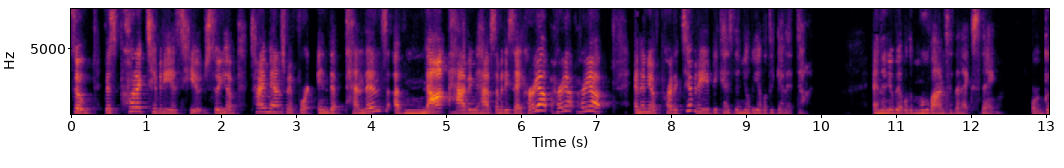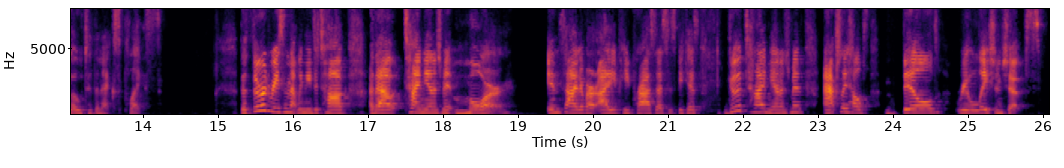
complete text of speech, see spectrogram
So this productivity is huge. So you have time management for independence of not having to have somebody say, hurry up, hurry up, hurry up. And then you have productivity because then you'll be able to get it done. And then you'll be able to move on to the next thing or go to the next place. The third reason that we need to talk about time management more inside of our IEP process is because good time management actually helps build relationships.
